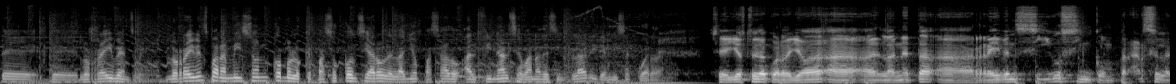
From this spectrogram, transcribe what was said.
de, de los Ravens, güey. Los Ravens para mí son como lo que pasó con Seattle el año pasado. Al final se van a desinflar y de mí se acuerdan. Sí, yo estoy de acuerdo. Yo, a, a- la neta, a Ravens sigo sin comprársela.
